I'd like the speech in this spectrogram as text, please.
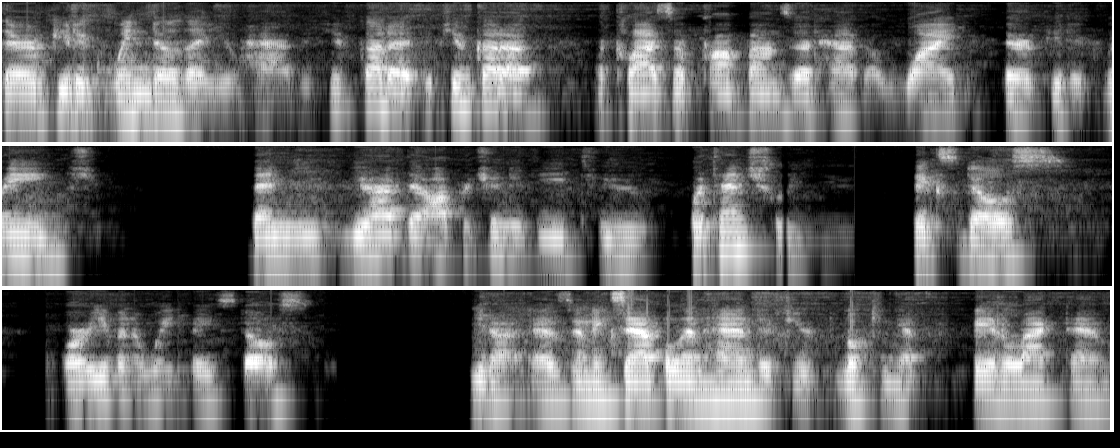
therapeutic window that you have. If you've got a if you've got a, a class of compounds that have a wide therapeutic range, then you, have the opportunity to potentially use fixed dose or even a weight-based dose. You know, as an example in hand, if you're looking at beta lactam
